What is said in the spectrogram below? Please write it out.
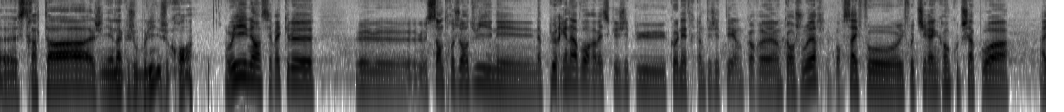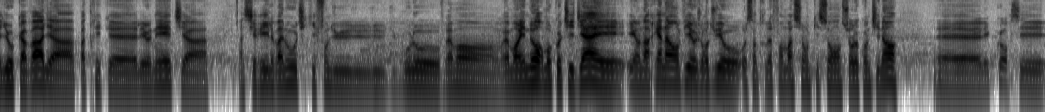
euh, Strata. Il y en a que j'oublie, je crois. Oui, non, c'est vrai que le, le, centre aujourd'hui n'a plus rien à voir avec ce que j'ai pu connaître quand j'étais encore, euh, joueur. Pour ça, il faut, tirer un grand coup de chapeau à, Yo Caval, à Patrick y a à Cyril Vanouch qui font du, boulot vraiment, énorme au quotidien et, on n'a rien à envier aujourd'hui aux, centres de formation qui sont sur le continent. Euh, les Corses et,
